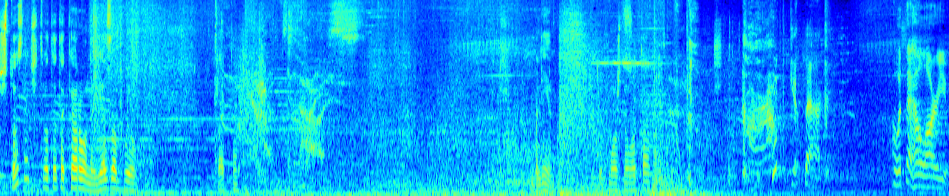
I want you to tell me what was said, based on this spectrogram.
Что значит вот эта корона? Я забыл. Так-то. Блин. Тут можно вот так. Get back. What the hell are you?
